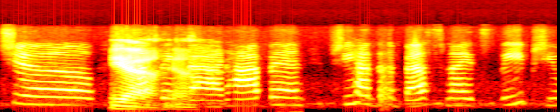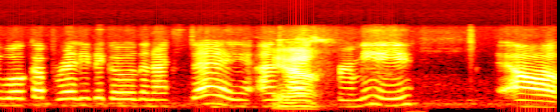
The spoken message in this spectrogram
chill. Yeah. Nothing Yeah. bad happened. She had the best night's sleep. She woke up ready to go the next day. And Yeah. like for me, uh,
